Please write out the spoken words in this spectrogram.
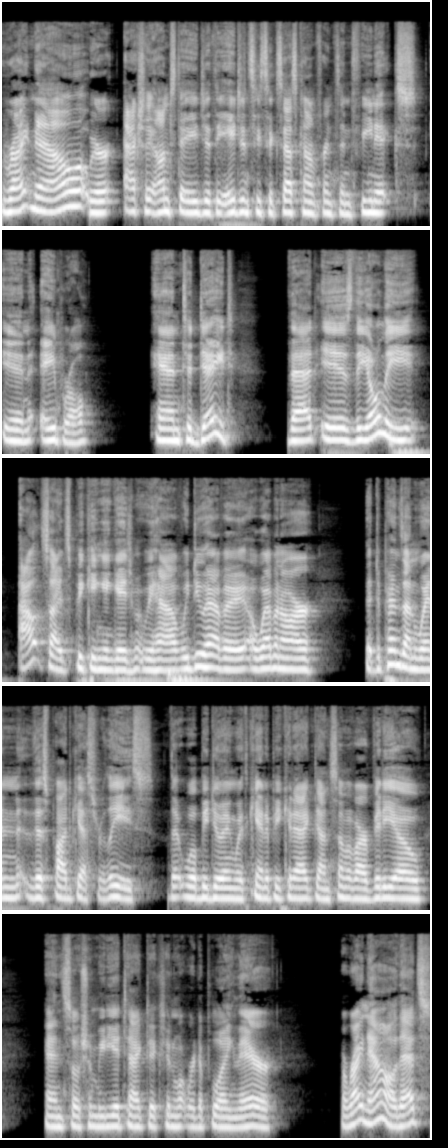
Right now, we're actually on stage at the Agency Success Conference in Phoenix in April. And to date, that is the only outside speaking engagement we have. We do have a, a webinar that depends on when this podcast release that we'll be doing with Canopy Connect on some of our video and social media tactics and what we're deploying there. But right now, that's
